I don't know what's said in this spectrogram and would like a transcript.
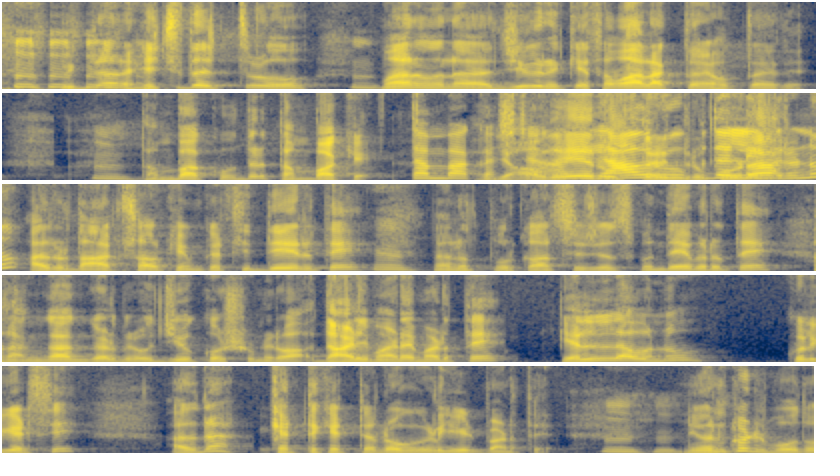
ವಿಜ್ಞಾನ ಹೆಚ್ಚಿದಷ್ಟು ಮಾನವನ ಜೀವನಕ್ಕೆ ಸವಾಲಾಗ್ತಾನೆ ಹೋಗ್ತಾ ಇದೆ. ತಂಬಾಕು ಅಂದ್ರೆ ತಂಬಾಕೆ. ಯಾವುದೇ? ಅದ್ರ ನಾಲ್ಕು ಸಾವಿರ ಕೆಮಿಕಲ್ಸ್ ಇದ್ದೇ ಇರುತ್ತೆ. ನಲವತ್ಮೂರು ಕಾನ್ಸ್ಟಿಟ್ಯೂಷನ್ಸ್ ಬಂದೇ ಬರುತ್ತೆ. ಅಂಗಾಂಗಗಳ ಮೇಲೆ ಜೀವಕೋಶಗಳ ಮೇಲೂ ದಾಳಿ ಮಾಡೇ ಮಾಡುತ್ತೆ. ಎಲ್ಲವನ್ನು ಕುಲಿಗೆಡಿಸಿ ಅದನ್ನ ಕೆಟ್ಟ ಕೆಟ್ಟ ರೋಗಗಳಿಗೆ ಈಡ್ ಮಾಡುತ್ತೆ ನೀವು ಅನ್ಕೊಂಡಿರ್ಬೋದು,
